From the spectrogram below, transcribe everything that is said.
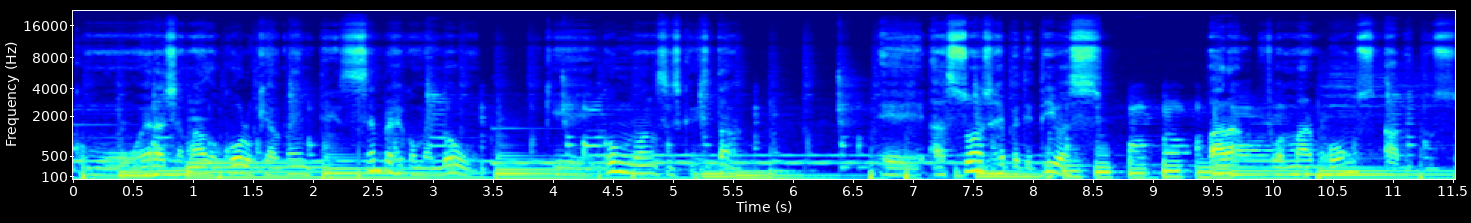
como era chamado coloquialmente, sempre recomendou que com nuances cristãs eh, ações repetitivas para formar bons hábitos.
